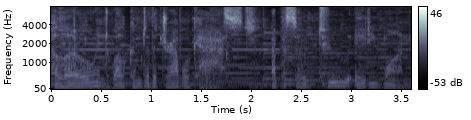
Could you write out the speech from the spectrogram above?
Hello and welcome to the Drabblecast, episode 281.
